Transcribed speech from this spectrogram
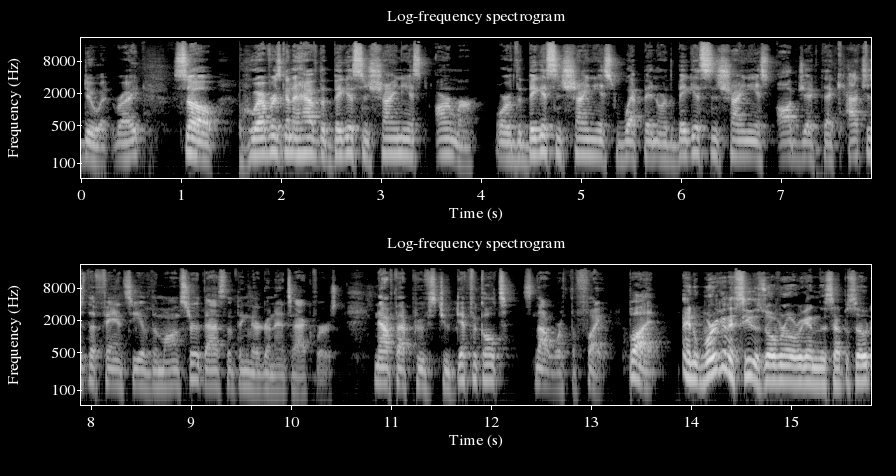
do it right so whoever's going to have the biggest and shiniest armor or the biggest and shiniest weapon or the biggest and shiniest object that catches the fancy of the monster that's the thing they're going to attack first now if that proves too difficult it's not worth the fight but And we're going to see this over and over again in this episode.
